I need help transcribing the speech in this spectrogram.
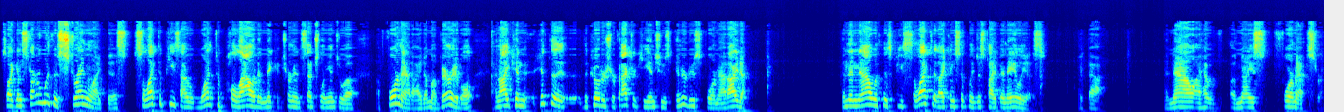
So I can start with a string like this, select a piece I want to pull out and make it turn essentially into a, a format item, a variable, and I can hit the, the CodeRush refactor key and choose introduce format item. And then now with this piece selected, I can simply just type in alias, like that. And now I have a nice format string.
